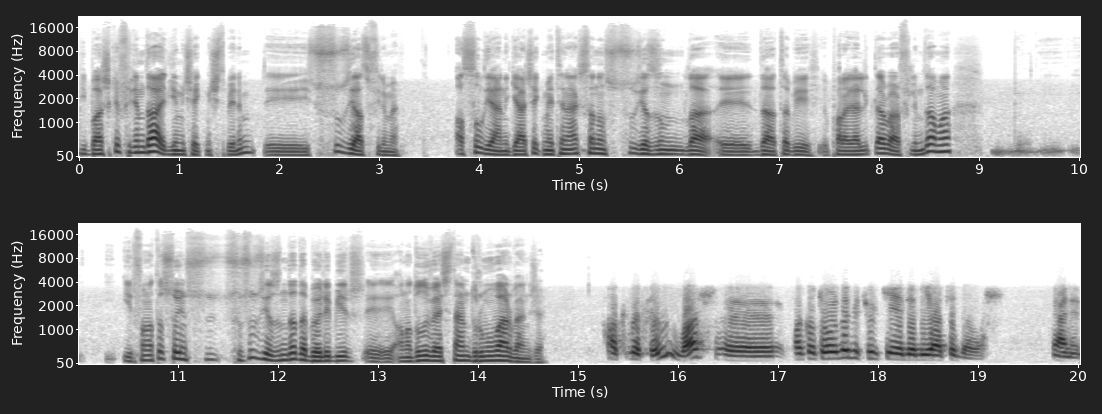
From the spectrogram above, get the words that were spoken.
bir başka film daha ilgimi çekmişti benim. E, Susuz Yaz filmi. Asıl yani gerçek Metin Erksan'ın Susuz Yazı'nla e, da tabii paralellikler var filmde ama İrfan Atasoy'un Susuz Yazı'nda da böyle bir e, Anadolu Western durumu var bence. Haklısın var. E, fakat orada bir Türkiye Edebiyatı da var. Yani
